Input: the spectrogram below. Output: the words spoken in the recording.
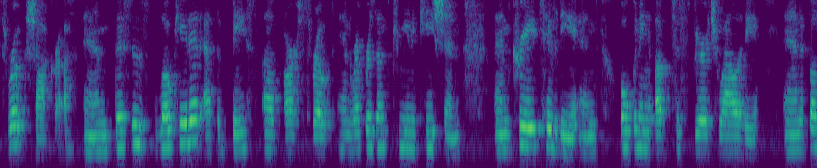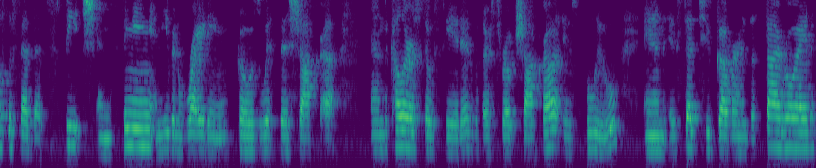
throat chakra, and this is located at the base of our throat and represents communication and creativity and opening up to spirituality. And it's also said that speech and singing and even writing goes with this chakra. And the color associated with our throat chakra is blue and is said to govern the thyroid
